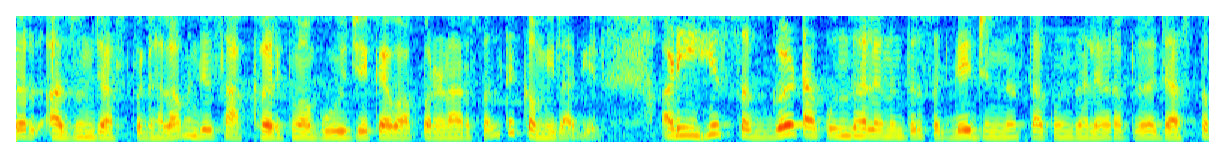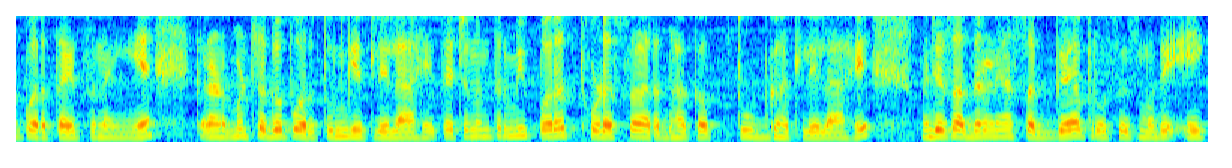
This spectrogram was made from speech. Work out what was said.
तर अजून जास्त घाला म्हणजे साखर किंवा गूळ जे काय वापरणार असाल ते कमी लागेल. आणि हे सगळं टाकून झाल्यानंतर सगळे जिन्नस टाकून झाल्यावर आपल्याला जास्त परतायचं नाही आहे कारण आपण सगळं परतून घेतलेलं आहे. त्याच्यानंतर मी परत थोडंसं अर्धा कप तूप घातलेलं आहे. म्हणजे साधारण या सगळ्या प्रोसेसमध्ये एक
